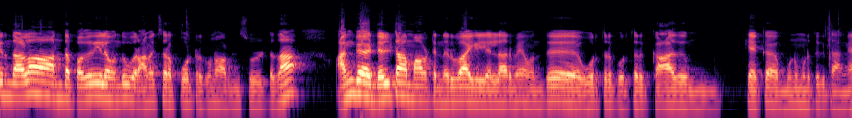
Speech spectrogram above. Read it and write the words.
இருந்தாலும் அந்த பகுதியில் வந்து ஒரு அமைச்சரை போட்டிருக்கணும் அப்படின்னு சொல்லிட்டு தான் அங்கே டெல்டா மாவட்ட நிர்வாகிகள் எல்லாருமே வந்து ஒருத்தருக்கு ஒருத்தர் காது கேட்க முணுமுணுத்துக்கிட்டாங்க.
